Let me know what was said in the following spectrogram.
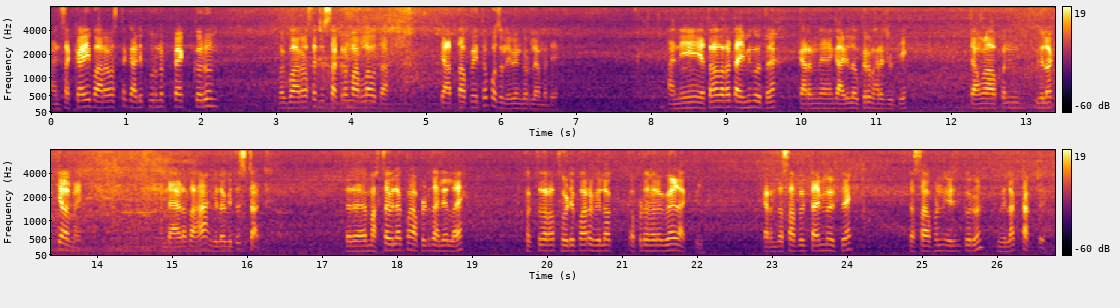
आणि सकाळी बारा वाजता गाडी पूर्ण पॅक करून मग बारा वाजता जो स्टार्टर मारला होता ते आत्ता आपण इथं पोचवले वेंगुर्ल्यामध्ये. आणि येताना जरा टायमिंग होतं कारण गाडी लवकर भरायची होती. त्यामुळं आपण विलॉग केला नाही. डायड आता हा विलॉग इथं स्टार्ट तर मागचा विलॉग पण अपडेट झालेला आहे. फक्त जरा थोडेफार विलॉग अपडेट व्हायला वेळ लागतील. कारण जसा आपल्याला टाईम मिळतो आहे तसा आपण एडिट करून विलॉग टाकतो आहे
